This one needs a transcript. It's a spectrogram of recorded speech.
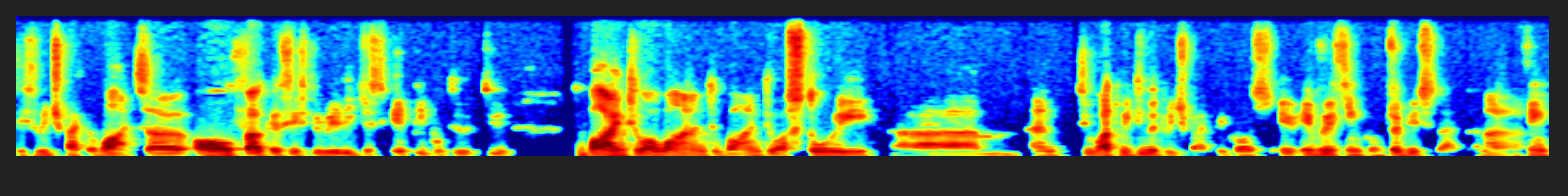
is Ridgeback the Wine. So our focus is to really just get people to, to to buy into our wine, to buy into our story, um, and to what we do at Ridgeback, because everything contributes to that. And I think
